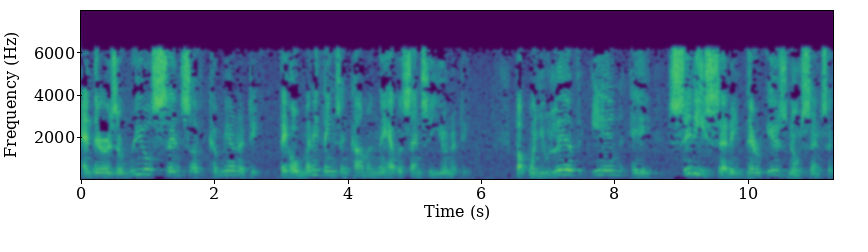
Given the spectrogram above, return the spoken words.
and there is a real sense of community. They hold many things in common, they have a sense of unity. But when you live in a city setting, there is no sense of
